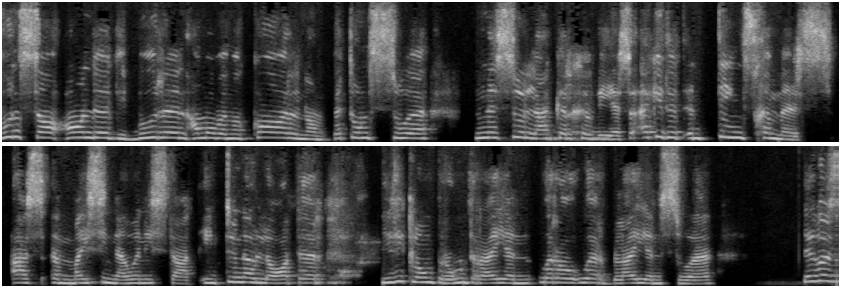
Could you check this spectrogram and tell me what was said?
Woensdae aande die boere en almal bymekaar en dan bid ons so. En is so lekker gewees. So ek het dit intens gemis as 'n meisie nou in die stad en toe nou later hierdie klomp rondry en oral oor bly en so dit was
